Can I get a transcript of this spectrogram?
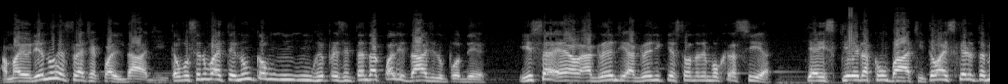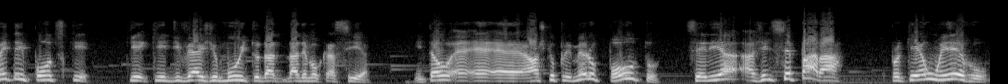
A maioria não reflete a qualidade. Então você não vai ter nunca um, um representante da qualidade no poder. Isso é a grande, a grande questão da democracia que a esquerda combate. Então a esquerda também tem pontos que, que, que divergem muito da, da democracia. Então, é, é, é, acho que o primeiro ponto seria a gente separar, porque é um erro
